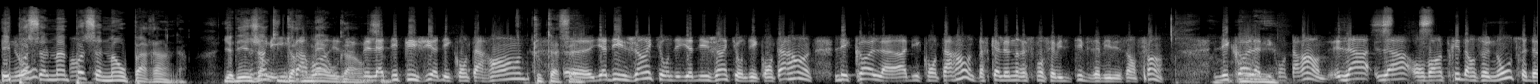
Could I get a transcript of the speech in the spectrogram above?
des Et pas seulement, pas En- seulement aux parents, là. Il y a des gens Non, qui dormaient avoir- au gaz. mais La DPJ a des comptes à rendre. Tout à fait. Euh, Il y a des gens qui ont des, il y a des gens qui ont des comptes à rendre. L'école a des comptes à rendre parce qu'elle a une responsabilité vis-à-vis des enfants. L'école a des comptes à rendre. Là, là, on va entrer dans un autre C'était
